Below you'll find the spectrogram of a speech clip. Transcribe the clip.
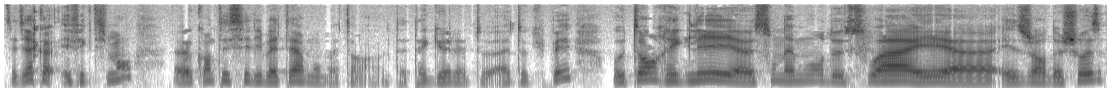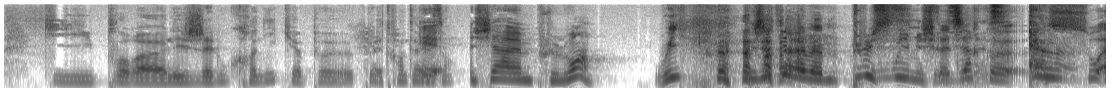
C'est-à-dire qu'effectivement, quand tu es célibataire, bon, bah, t'as ta gueule à t'occuper, autant régler son amour de soi et, et ce genre de choses qui, pour les jaloux chroniques, peut, peut être intéressant. j'irais même plus loin. Oui, je dirais même plus. Oui, Michel. C'est-à-dire que soit,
